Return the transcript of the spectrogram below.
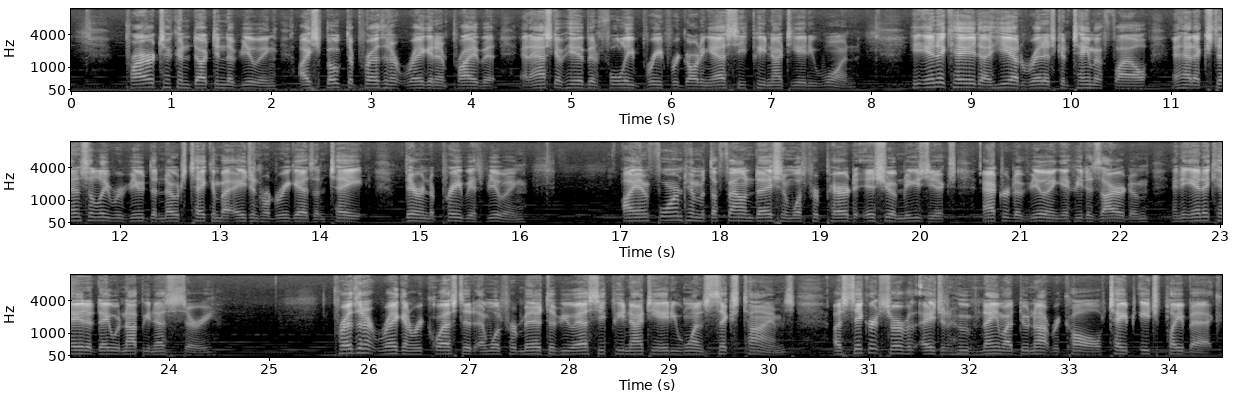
Prior to conducting the viewing, I spoke to President Reagan in private and asked if he had been fully briefed regarding SCP-1981. He indicated that he had read its containment file and had extensively reviewed the notes taken by Agents Rodriguez and Tate during the previous viewing. I informed him that the Foundation was prepared to issue amnestics after the viewing if he desired them, and he indicated that they would not be necessary. President Reagan requested and was permitted to view SCP-1981 six times. A Secret Service agent whose name I do not recall taped each playback.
